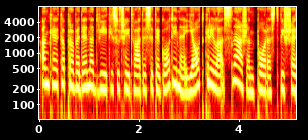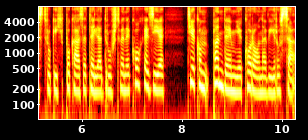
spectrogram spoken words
Anketa provedena 2020. godine je otkrila snažan porast višestrukih pokazatelja društvene kohezije tijekom pandemije koronavirusa,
